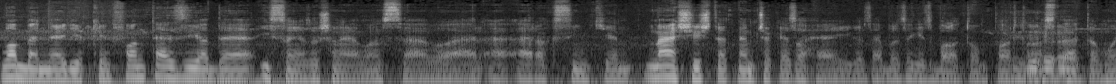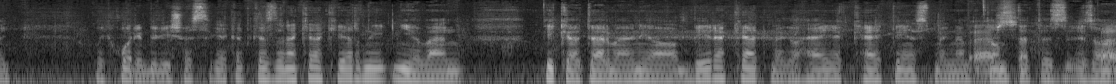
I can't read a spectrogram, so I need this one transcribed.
van benne egyébként fantázia, de iszonyatosan el van szállva ár, árak szintjén. Más is, tehát nem csak ez a hely, igazából az egész Balatonparton azt láttam, hogy, hogy horribilis összegeket kezdenek el kérni. Nyilván ki kell termelni a béreket, meg a helyek, helypénzt, meg nem Persze, tudom, tehát ez, ez a,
